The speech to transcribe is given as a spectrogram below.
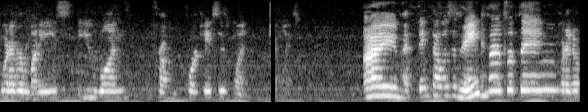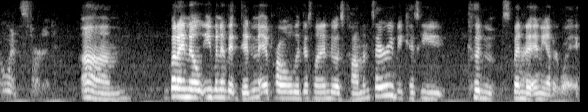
whatever monies you won from court cases went. I I think that was a think thing, that's a thing. but I don't know when it started. Um, but I know even if it didn't, it probably just went into his commentary because he couldn't spend it any other way.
